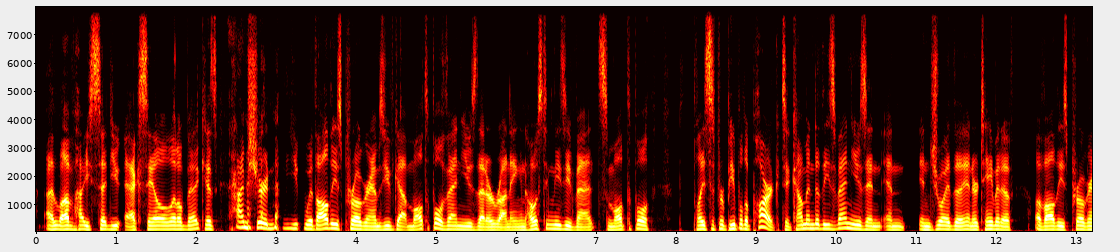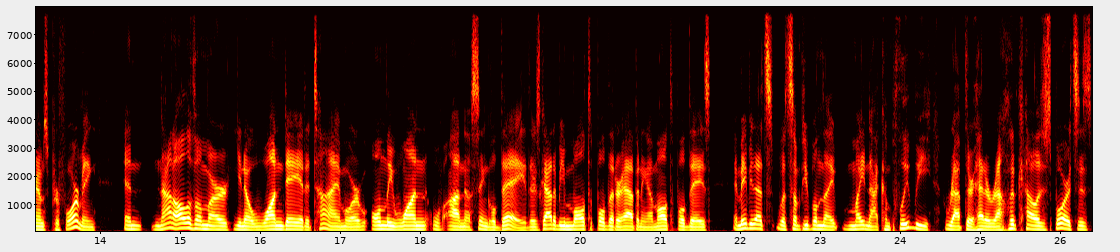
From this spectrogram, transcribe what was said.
I love how you said you exhale a little bit because I'm sure you, with all these programs, you've got multiple venues that are running and hosting these events, multiple places for people to park to come into these venues and, and enjoy the entertainment of, of all these programs performing. And not all of them are, you know, one day at a time or only one on a single day. There's got to be multiple that are happening on multiple days. And maybe that's what some people might, might not completely wrap their head around with college sports is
